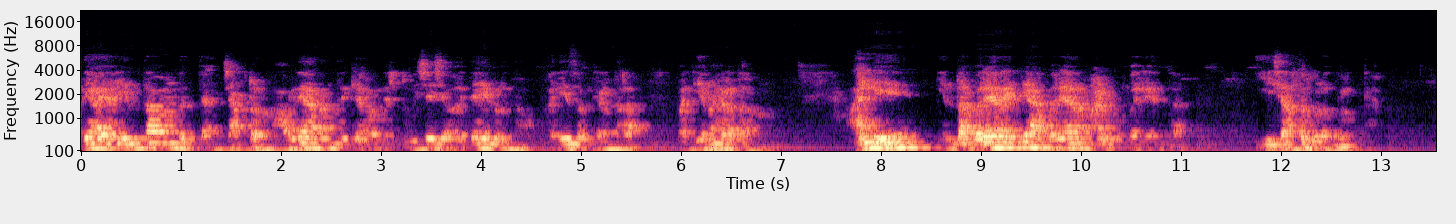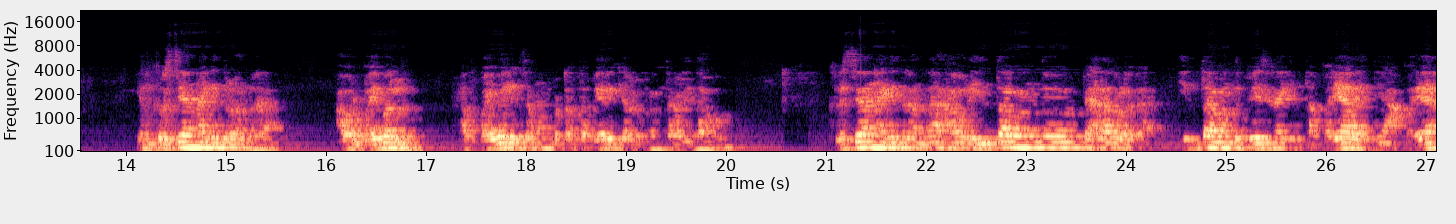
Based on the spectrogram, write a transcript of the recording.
ಅಧ್ಯಾಯ ಇಂಥ ಒಂದು ಚಾಪ್ಟರ್ ಅವ್ರದೇ ಆದಂತ ಕೆಲವೊಂದಿಷ್ಟು ವಿಶೇಷ ಅಧ್ಯಾಯಗಳು ನಾವು ಹದೀಸ್ ಅಂತ ಹೇಳ್ತಾರ, ಮತ್ತೇನೋ ಹೇಳ್ತಾರ ಅಲ್ಲಿ ಇಂಥ ಪರಿಹಾರ ಐತಿ, ಆ ಪರಿಹಾರ ಮಾಡ್ಕೊಂಬರ್ರಿ ಅಂತ ಈ ಶಾಸ್ತ್ರದೊಳಗೆ ಬರುತ್ತೆ. ಇನ್ನು ಕ್ರಿಶ್ಚಿಯನ್ ಆಗಿದ್ರು ಅಂದ್ರ ಅವ್ರ ಬೈಬಲ್, ಮತ್ತು ಬೈಬಲ್ಗೆ ಸಂಬಂಧಪಟ್ಟಂತ ಬೇರೆ ಕೆಲವು ಗ್ರಂಥಗಳಿದ್ದಾವೆ ಕ್ರಿಶ್ಚಿಯನ್ ಆಗಿದ್ರು ಅಂದ್ರೆ ಅವ್ರು ಇಂಥ ಒಂದು ಪ್ಯಾರಾದೊಳಗ, ಇಂಥ ಒಂದು ಪೇಜ್ನಾಗ ಇಂಥ ಪರಿಹಾರ ಐತಿ, ಆ ಪರಿಹಾರ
